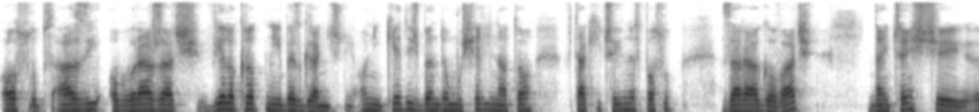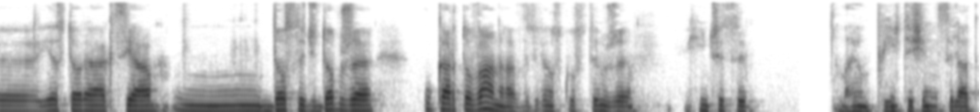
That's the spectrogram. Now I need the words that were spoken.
osób z Azji obrażać wielokrotnie i bezgranicznie. Oni kiedyś będą musieli na to w taki czy inny sposób zareagować. Najczęściej e, jest to reakcja mm, dosyć dobrze ukartowana w związku z tym, że Chińczycy mają 5000 lat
